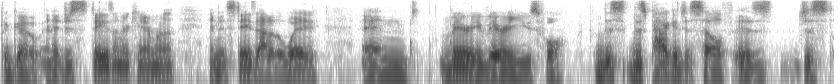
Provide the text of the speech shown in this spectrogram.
the go. And it just stays on your camera and it stays out of the way and very, very useful. This, this package itself is just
